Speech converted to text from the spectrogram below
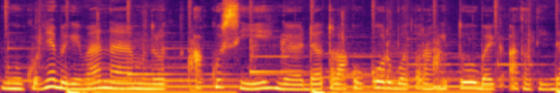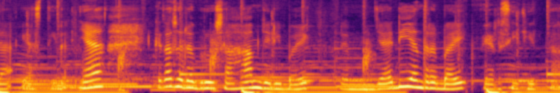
mengukurnya bagaimana? Menurut aku sih nggak ada tolak ukur buat orang itu baik atau tidak. Ya setidaknya kita sudah berusaha menjadi baik dan menjadi yang terbaik versi kita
